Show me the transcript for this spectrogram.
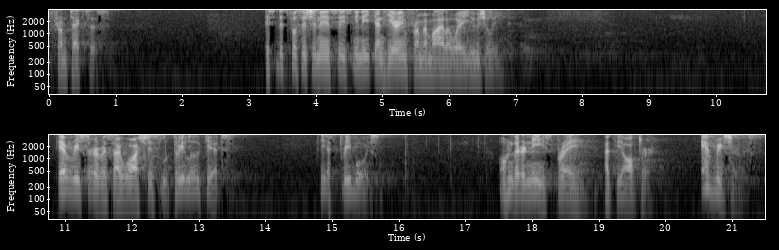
from Texas. His disposition is, is you, know, you can hear him from a mile away usually. Every service I watched, his three little kids he has three boys on their knees praying at the altar every service.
